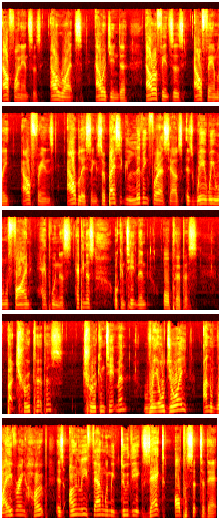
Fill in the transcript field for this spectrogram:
our finances, our rights, our agenda, our offenses, our family, our friends, our blessings. So basically, living for ourselves is where we will find happiness, happiness or contentment or purpose. But true purpose, true contentment, real joy, unwavering hope is only found when we do the exact opposite to that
